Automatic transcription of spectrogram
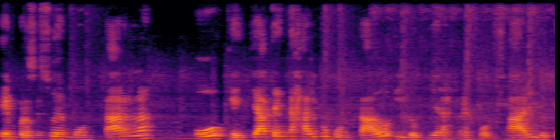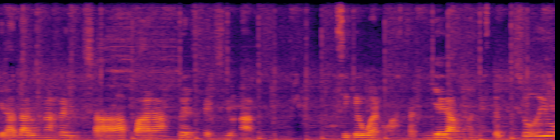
en proceso de montarla o que ya tengas algo montado y lo quieras reforzar y lo quieras dar una revisada para perfeccionar. Así que bueno, hasta aquí llegamos en este episodio.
